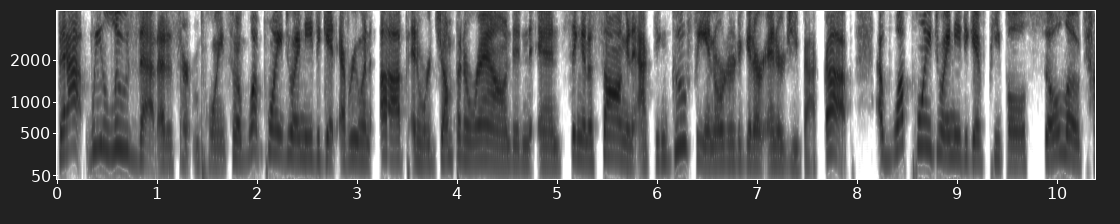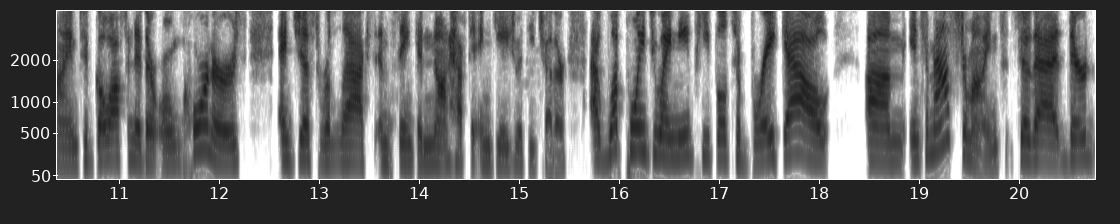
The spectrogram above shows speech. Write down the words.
That we lose that at a certain point. So at what point do I need to get everyone up and we're jumping around and, and singing a song and acting goofy in order to get our energy back up? At what point do I need to give people solo time to go off into their own corners and just relax and think and not have to engage with each other? At what point do I need people to break out um, into masterminds so that they're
